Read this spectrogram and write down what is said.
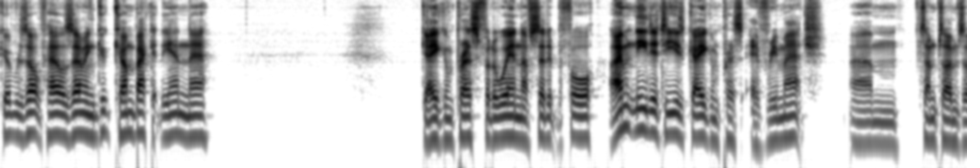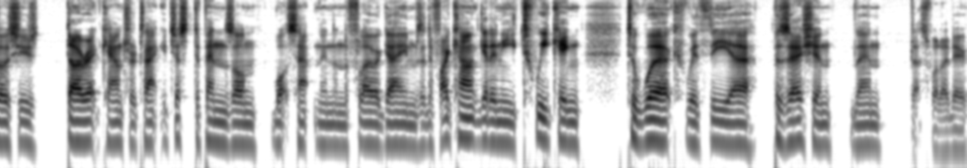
Good result for Halesowen. Good comeback at the end there. Gegenpress for the win. I've said it before. I haven't needed to use Gegenpress every match. Um, sometimes I was used direct counter attack. It just depends on what's happening in the flow of games. And if I can't get any tweaking to work with the uh, possession, then that's what I do.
